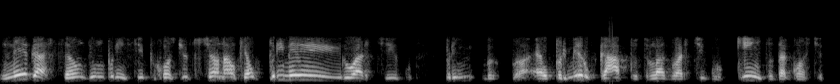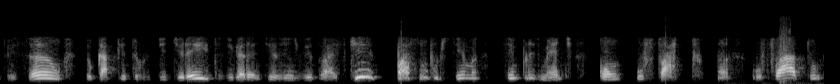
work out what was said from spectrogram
negação de um princípio constitucional, que é o primeiro artigo é o primeiro capítulo lá do artigo 5 da Constituição, do capítulo de direitos e garantias individuais, que passam por cima simplesmente com o fato. Né? O fato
